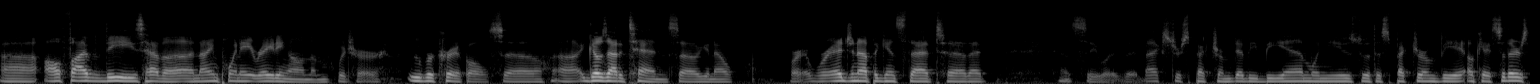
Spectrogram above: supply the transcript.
Uh, all five of these have a, a 9.8 rating on them, which are uber critical. So uh, it goes out of 10. So you know, we're we're edging up against that uh, that let's see, what is it? Baxter Spectrum WBM when used with a Spectrum VA. Okay, so there's,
